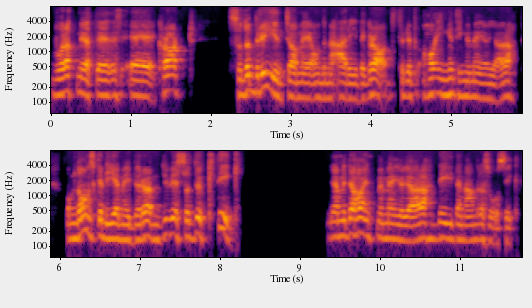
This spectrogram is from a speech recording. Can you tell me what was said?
vårt möte är klart så då bryr inte jag mig om de är arg eller glad, för det har ingenting med mig att göra. Om någon skulle ge mig beröm, du är så duktig. Ja, men det har inte med mig att göra. Det är den andras åsikt.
